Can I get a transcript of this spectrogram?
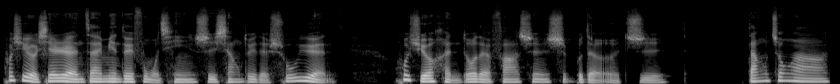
或许有些人在面对父母亲是相对的疏远。或许有很多的发生是不得而知，当中啊，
